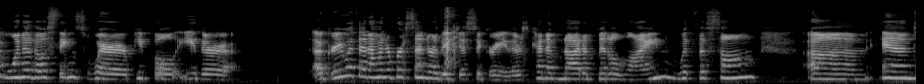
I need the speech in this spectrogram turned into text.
of one of those things where people either agree with it 100% or they disagree. There's kind of not a middle line with the song. Um, and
